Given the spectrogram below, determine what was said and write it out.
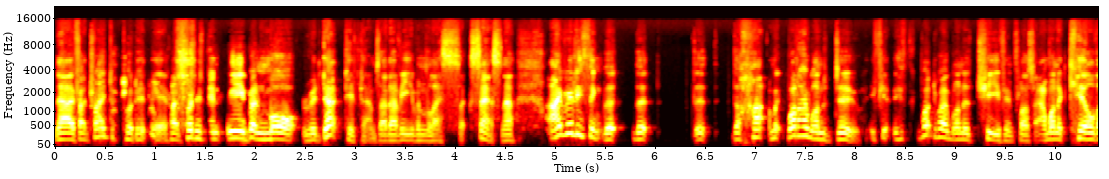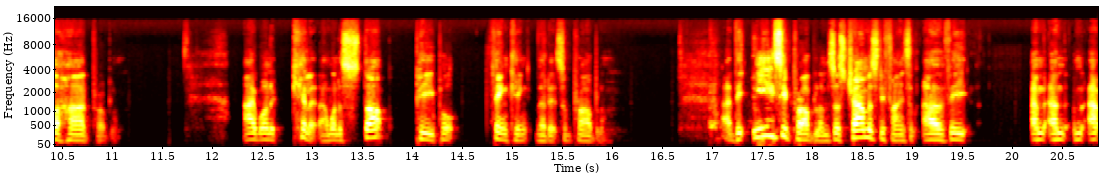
now if I tried to put it if I put it in even more reductive terms, I'd have even less success. Now I really think that that that the hard, what I want to do if, you, if what do I want to achieve in philosophy? I want to kill the hard problem. I want to kill it. I want to stop people thinking that it's a problem. Uh, the easy problems, as Chalmers defines them, are the and, and, uh,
